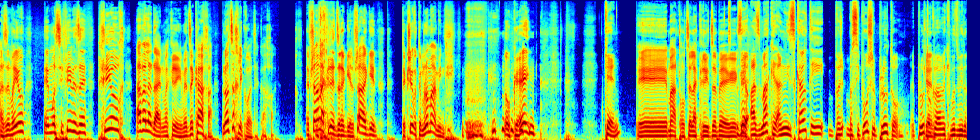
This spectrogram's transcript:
אז הם היו, הם מוסיפים איזה חיוך, אבל עדיין מקריאים את זה ככה. לא צריך לקרוא את זה ככה. אפשר להקריא את זה רגיל, אפשר להגיד, תקשיבו, אתם לא מאמינים. אוקיי? כן. אה, מה, אתה רוצה להקריא את זה ב... זהו, אז מה כן, אני נזכרתי בסיפור של פלוטו, פלוטו כן. קללה בקיבוץ בידו,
